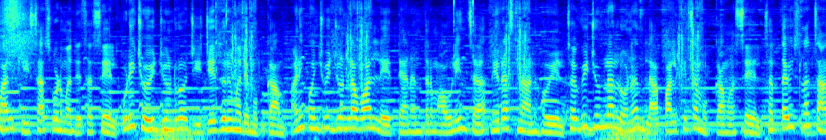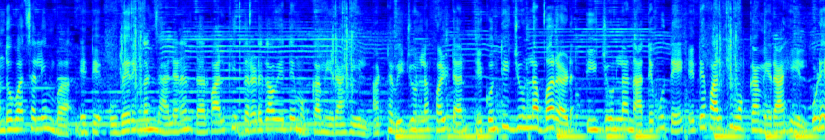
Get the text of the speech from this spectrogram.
पालखी सासवड मध्येच असेल. पुढे चोवीस जून रोजी जेजुरीमध्ये मुक्काम आणि पंचवीस जूनला वाल्ले त्यानंतर माऊलींचं निरस्नान होईल. सव्वीस जूनला लोणंदला पालखीचा मुक्काम असेल. सत्तावीस ला चांदोबाचा लिंब येथे उभे रिंगण झाल्यानंतर पालखी तरडगाव येथे मुक्कामी राहील. अठ्ठावीस जूनला फलटण एकोणतीस जूनला बरड तीस जूनला नातेपुते येथे पालखी मुक्कामी राहील. पुढे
